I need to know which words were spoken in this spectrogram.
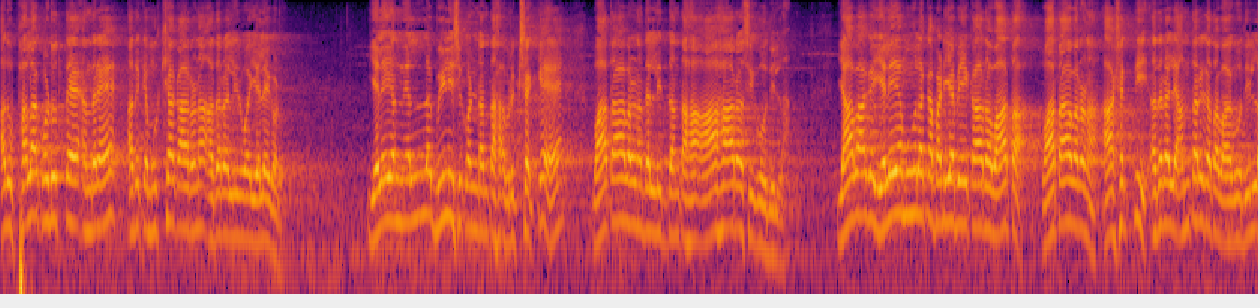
ಅದು ಫಲ ಕೊಡುತ್ತೆ ಅಂದರೆ ಅದಕ್ಕೆ ಮುಖ್ಯ ಕಾರಣ ಅದರಲ್ಲಿರುವ ಎಲೆಗಳು. ಎಲೆಯನ್ನೆಲ್ಲ ಬೀಳಿಸಿಕೊಂಡಂತಹ ವೃಕ್ಷಕ್ಕೆ ವಾತಾವರಣದಲ್ಲಿದ್ದಂತಹ ಆಹಾರ ಸಿಗುವುದಿಲ್ಲ. ಯಾವಾಗ ಎಲೆಯ ಮೂಲಕ ಪಡೆಯಬೇಕಾದ ವಾತ, ವಾತಾವರಣ, ಆ ಶಕ್ತಿ ಅದರಲ್ಲಿ ಅಂತರ್ಗತವಾಗುವುದಿಲ್ಲ.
